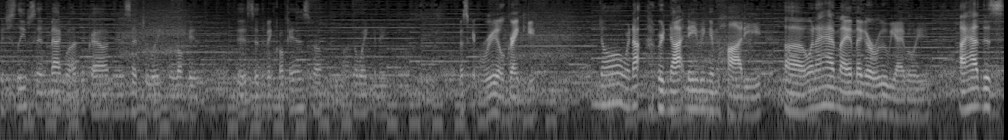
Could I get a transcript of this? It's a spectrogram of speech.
which sleeps in magma underground and is said to wake the rocket. It is said to make volcanoes from an awakening. Let's get real cranky. No, we're not. We're not naming him Hottie. Uh, when I had my Omega Ruby, I believe, I had this.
